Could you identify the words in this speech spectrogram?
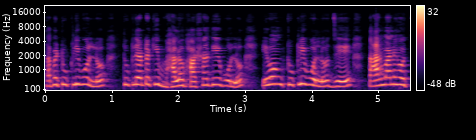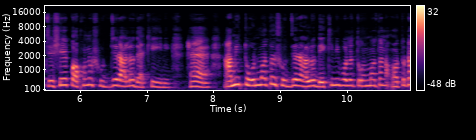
তারপরে টুকলি বলল টুকলি একটা কি ভালো ভাষা দিয়ে বলল? এবং টুকলি বলল যে, তার মানে হচ্ছে সে কখনো সূর্যের আলো দেখেইনি। হ্যাঁ আমি তোর মতন সূর্যের আলো দেখিনি বলে তোর মতন অতটা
